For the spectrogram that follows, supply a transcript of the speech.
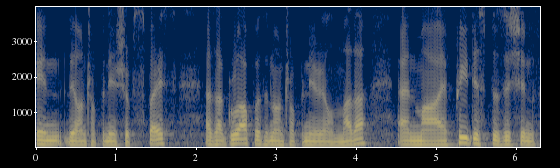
in the entrepreneurship space as I grew up with an entrepreneurial mother, and my predisposition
